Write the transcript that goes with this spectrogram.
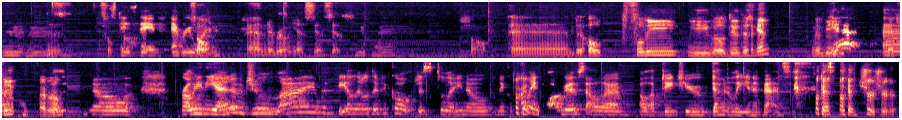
Mm-mm. うん。そっ Stay か。 safe, everyone. And everyone, yes, yes, yes. Mhm. So, And hopefully we will do this again. Maybe Yeah, next Uh, week. I don't I'll know. let you know. Probably the end of July would be a little difficult. Just to let you know, Nico. Okay. Probably in August. I'll uh, I'll update you definitely in advance. Okay, okay, sure, sure, sure.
